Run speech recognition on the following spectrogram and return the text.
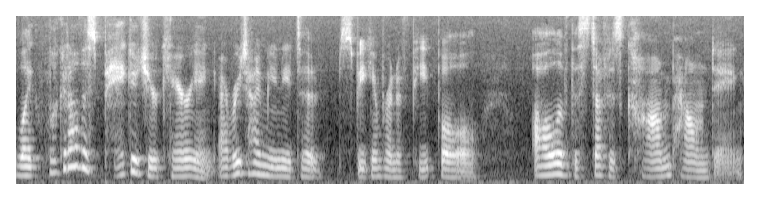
like look at all this baggage you're carrying. Every time you need to speak in front of people all of the stuff is compounding.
